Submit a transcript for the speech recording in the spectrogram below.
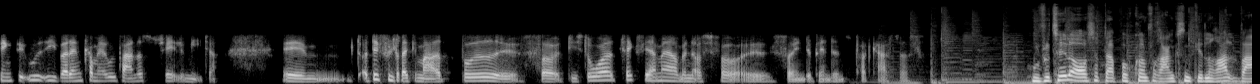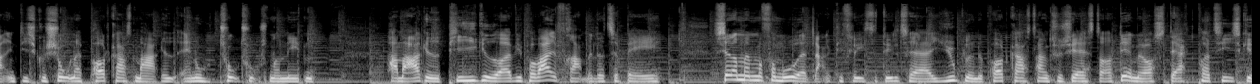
tænke det ud i, hvordan kommer jeg ud på andre sociale medier. Øhm, og det fyldte rigtig meget, både øh, for de store tech-firmaer, men også for, øh, for independent podcasters. Hun fortæller også, at der på konferencen generelt var en diskussion af podcastmarkedet anno 2019. Har markedet peaked, og er vi på vej frem eller tilbage? Selvom man må formode, at langt de fleste deltagere er jublende podcast-entusiaster og dermed også stærkt partiske,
